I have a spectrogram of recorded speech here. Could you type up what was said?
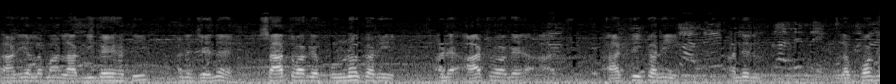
કાર્યાલયમાં લાગી ગઈ હતી અને જેને સાત વાગે પૂર્ણ કરી અને આઠ વાગે આરતી કરી અને લગભગ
